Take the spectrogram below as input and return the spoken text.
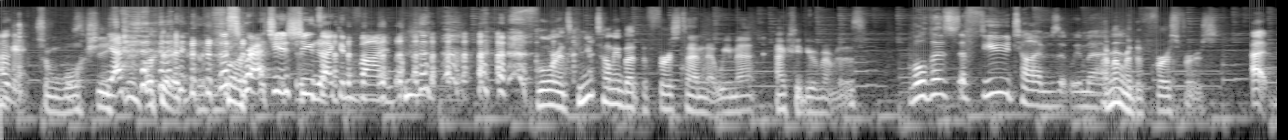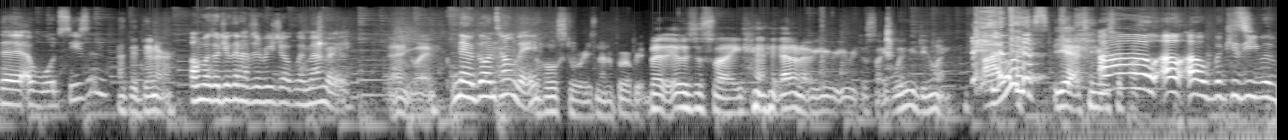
Okay. Some wool sheets. Yeah. Okay. the scratchiest sheets I can find. Florence, can you tell me about the first time that we met? Actually, do you remember this? Well, there's a few times that we met I remember the first first at the award season. at the dinner. Oh my god, you're gonna have to rejog my memory. Anyway, No, go and tell me. the whole story is not appropriate, but it was just like I don't know. You, you were just like, what are you doing? I was. Yeah, to me. it's- Oh, oh, oh, because you were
